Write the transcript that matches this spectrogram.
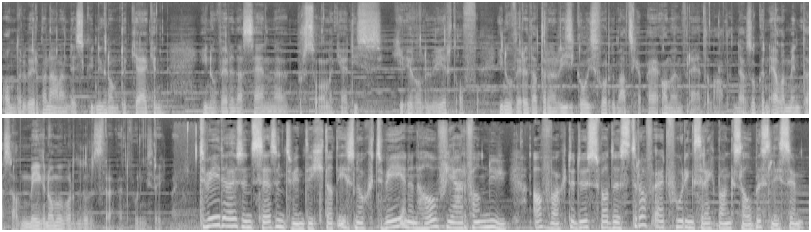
onderwerpen aan een deskundige om te kijken in hoeverre dat zijn eh, persoonlijkheid is geëvalueerd of in hoeverre dat er een risico is voor de maatschappij om hem vrij te laten. Dat is ook een element dat zal meegenomen worden door de strafuitvoeringsrechtbank. 2026, dat is nog 2,5 jaar van nu. Afwachten dus wat de strafuitvoeringsrechtbank zal beslissen.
